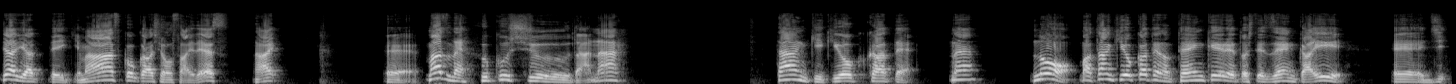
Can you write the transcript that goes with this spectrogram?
じゃあやっていきます。ここから詳細です。はい。えー、まずね、復習だな。短期記憶過程、ね、の、まあ、短期記憶過程の典型例として前回、えー、じ、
